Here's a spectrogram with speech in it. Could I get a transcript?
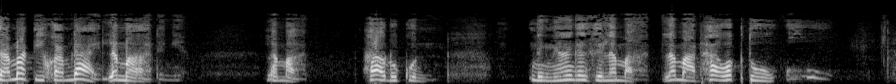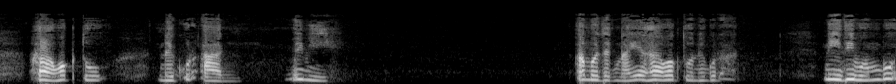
สามารถตีความได้ละหมาดอย่างเงี้ยละหมาดห้ารุกุลหนึ่งในนั้นก็คือละหมาดละหมาดห้าวักตูห้าวักตูในกุรอานไม่มีเอามาจากไหนห้าวัคตูในกุรอาน นี่ที่ผมพูด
